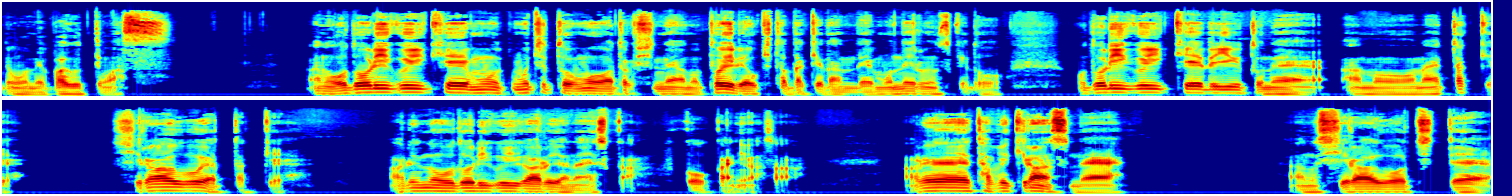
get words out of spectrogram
でもね、バグってます。あの、踊り食い系も、もうちょっともう私ね、あの、トイレ起きただけなんで、もう寝るんですけど、踊り食い系で言うとね、あの、何やったっけ？白魚やったっけ？あれの踊り食いがあるじゃないですか。福岡にはさ。あれ、食べきらんすね。あの、白魚っつって、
